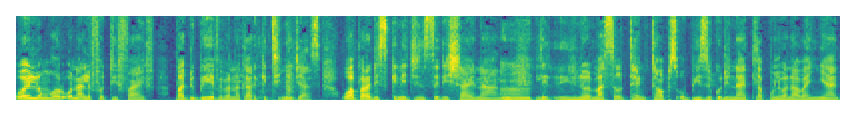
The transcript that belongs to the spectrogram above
o e leng gore o na le 45 but do behave bana ka re ke teenagers. O apara di-skinny jeans tse di shinang mm. you know muscle tank tops o busy ko di-night club le bana ba bannyane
